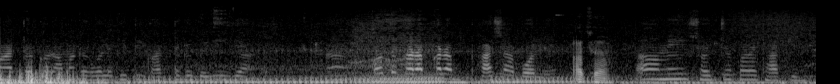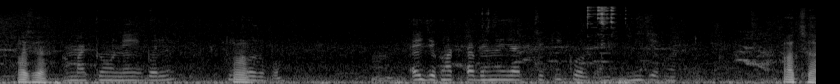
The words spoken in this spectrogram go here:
মারধর করে আমাকে বলে কি তুই ঘর থেকে বেরিয়ে যা। হ্যাঁ, কত খারাপ খারাপ ভাষা বলে। আচ্ছা। আমি সহ্য করে থাকি। আচ্ছা। আমার কেউ নেই বলে কি হ্যাঁ। করব? এই যে ঘরটা ভেঙে যাচ্ছে কি করব? নিজে ঘরটা। আচ্ছা।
